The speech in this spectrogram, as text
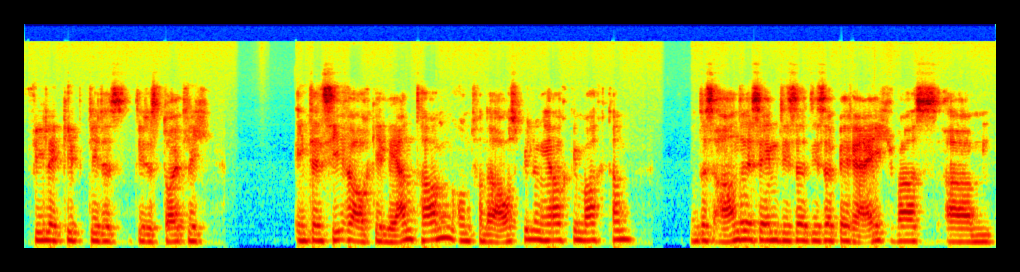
viele gibt, die das, die das deutlich intensiver auch gelernt haben und von der Ausbildung her auch gemacht haben. Und das andere ist eben dieser, dieser Bereich, was ähm,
